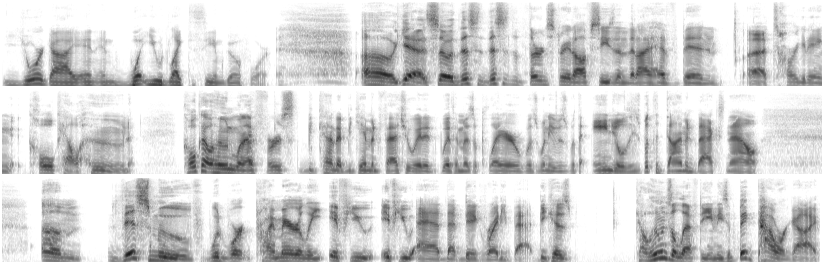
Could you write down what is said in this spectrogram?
your guy and, and what you would like to see him go for. Oh yeah, so this this is the third straight off season that I have been uh, targeting Cole Calhoun. Cole Calhoun, when I first be, kind of became infatuated with him as a player, was when he was with the Angels. He's with the Diamondbacks now. Um, this move would work primarily if you if you add that big righty bat because Calhoun's a lefty and he's a big power guy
